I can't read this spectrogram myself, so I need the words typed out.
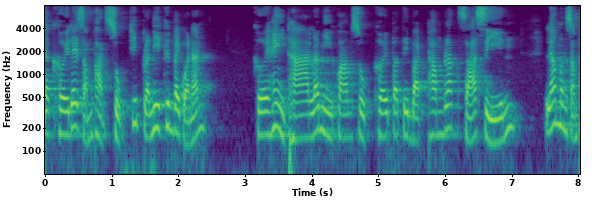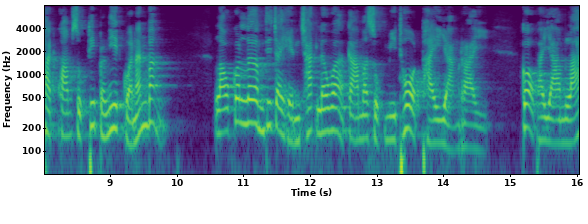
จะเคยได้สัมผัสสุขที่ประณีตขึ้นไปกว่านั้น เคยให้ทานแล้วมีความสุข เคยปฏิบัติธรรมรักษาศีล แล้วมันสัมผัสความสุขที่ประณีตกว่านั้นบ้าง เราก็เริ่มที่จะเห็นชัดแล้วว่าการมาสุขมีโทษภัยอย่างไร ก็พยายามละ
